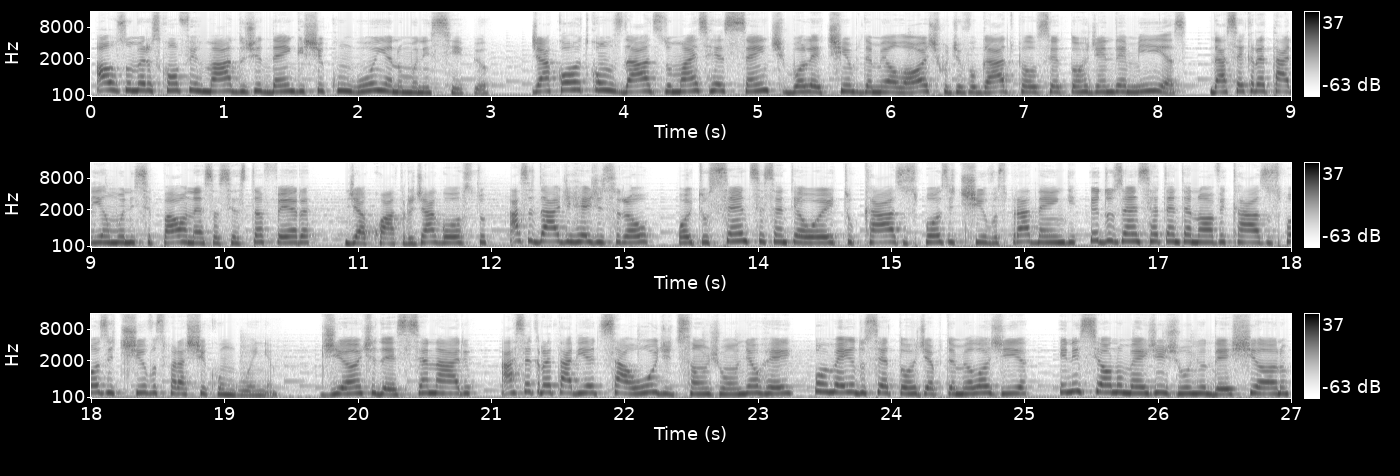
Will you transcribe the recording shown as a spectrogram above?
aos números confirmados de dengue e chikungunya no município. De acordo com os dados do mais recente boletim epidemiológico divulgado pelo setor de endemias da Secretaria Municipal nesta sexta-feira, dia 4 de agosto, a cidade registrou 868 casos positivos para dengue e 279 casos positivos para chikungunya. Diante desse cenário, a Secretaria de Saúde de São João del Rei, por meio do setor de epidemiologia, iniciou no mês de junho deste ano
